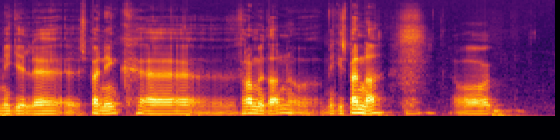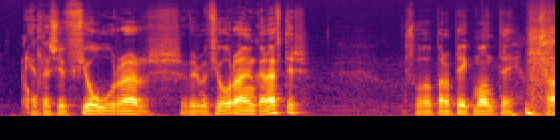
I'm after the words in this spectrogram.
mikil uh, spenning uh, framöndan og mikil spenna. Og ég held að þessu fjórar, við erum með fjóra aðengar eftir svo bara Big Monday þá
